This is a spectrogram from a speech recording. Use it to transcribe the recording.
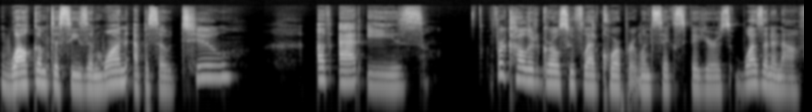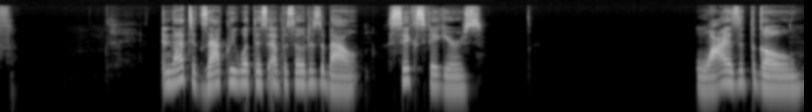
Welcome to season one, episode two of At Ease for colored girls who fled corporate when six figures wasn't enough. And that's exactly what this episode is about six figures. Why is it the goal?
